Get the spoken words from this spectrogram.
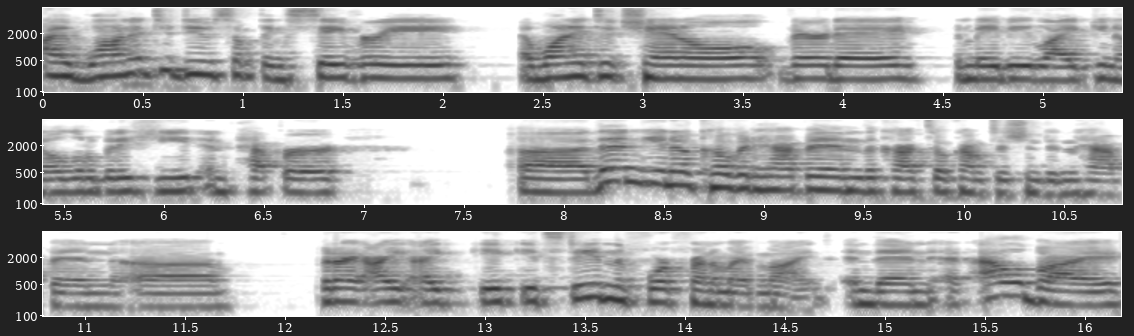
I wanted to do something savory I wanted to channel Verde and maybe like, you know, a little bit of heat and pepper. Uh, then, you know, COVID happened, the cocktail competition didn't happen. Uh, but I, I, I it, it stayed in the forefront of my mind. And then at Alibi,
